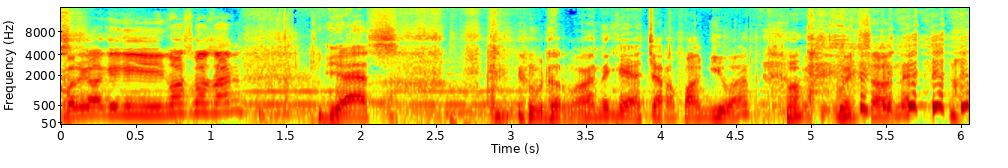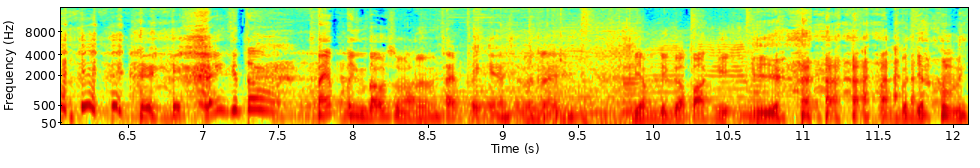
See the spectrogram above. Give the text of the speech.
balik lagi ngos-ngosan. Yes. bener banget nih kayak acara pagi banget Hah? backsoundnya Ini kita tapping tahu sebenarnya. typing ya sebenarnya Jam 3 pagi Iya. sampai jam 5.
